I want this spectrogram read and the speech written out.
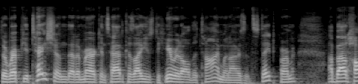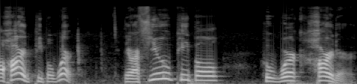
the reputation that Americans had, because I used to hear it all the time when I was at the State Department, about how hard people work. There are few people who work harder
